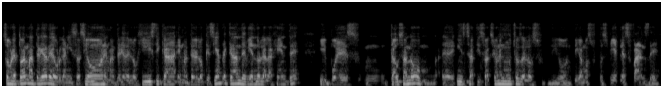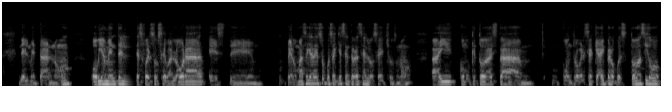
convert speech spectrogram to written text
sobre todo en materia de organización, en materia de logística, en materia de lo que siempre quedan debiéndole a la gente y pues mm, causando eh, insatisfacción en muchos de los, digamos, pues fieles fans de, del metal, ¿no? Obviamente el esfuerzo se valora, este, pero más allá de eso, pues hay que centrarse en los hechos, ¿no? Hay como que toda esta controversia que hay, pero pues todo ha sido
